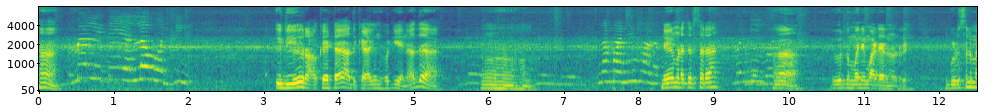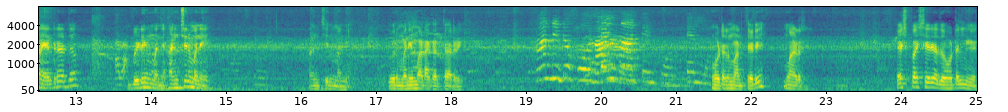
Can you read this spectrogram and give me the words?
ಹಾಂ ಆಮೇಲೆ ಇದು ಎಲ್ಲ ಒದ್ದಿ ಇದು ರಾಕೆಟ್ ಅದು ಕೆಳಗಿಂದ ಹೋಗಿ ಏನು ಅದು? ಹ್ಞೂ ಹ್ಞೂ ಹ್ಞೂ ನೀವೇನು ಮಾಡತ್ತೀರಿ ಸರ? ಹಾಂ ಇವ್ರದ್ದು ಮನೆ ಮಾಡ್ಯಾರ ನೋಡ್ರಿ. ಗುಡಿಸಲು ಮನೆ ಏನ್ರಿ ಅದು? ಬಿಲ್ಡಿಂಗ್ ಮನೆ ಹಂಚಿನ ಮನೆ. ಹಂಚಿನ ಮನೆ. ಇವ್ರು ಮನೆ ಮಾಡಾಕತ್ತಾರ್ರಿ. ಹೋಟೆಲ್ ಮಾಡ್ತೀರಿ? ಮಾಡಿರಿ. ಎಷ್ಟು ಪೈಸೆ ರೀ ಅದು ಹೋಟೆಲ್ಗೆ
